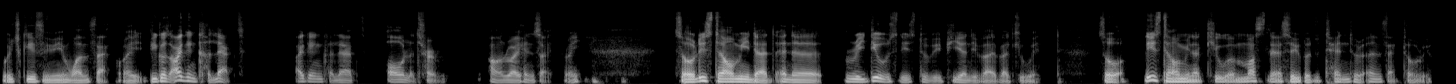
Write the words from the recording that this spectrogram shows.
which gives me one fact, right? Because I can collect, I can collect all the term on right hand side, right? So this tell me that, and uh, reduce this to be Pn divided by Qn. So this tell me that Q1 must less equal to 10 to the n factorial.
